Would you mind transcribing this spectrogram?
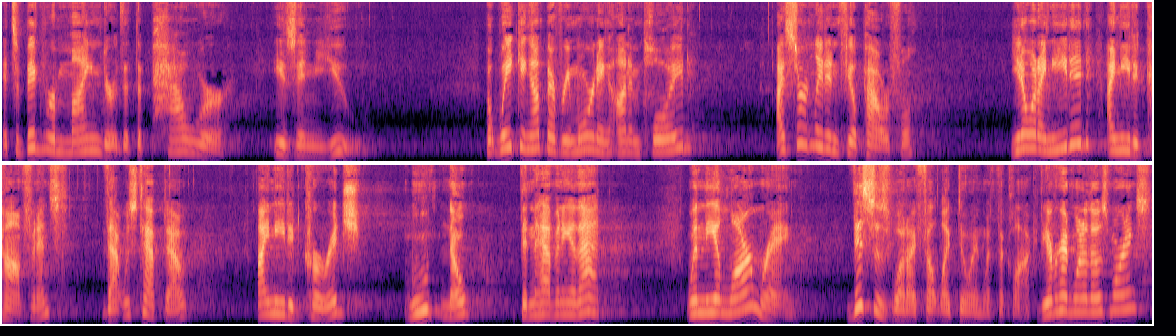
It's a big reminder that the power is in you. But waking up every morning unemployed I certainly didn't feel powerful. You know what I needed? I needed confidence. That was tapped out. I needed courage. Oop, nope, didn't have any of that. When the alarm rang, this is what I felt like doing with the clock. Have you ever had one of those mornings?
